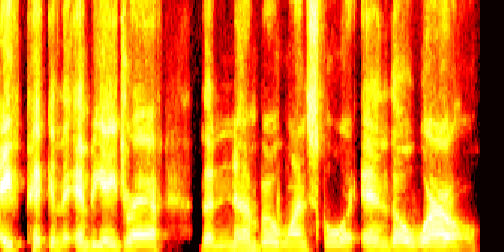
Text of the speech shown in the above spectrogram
eighth pick in the NBA draft the number one scorer in the world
